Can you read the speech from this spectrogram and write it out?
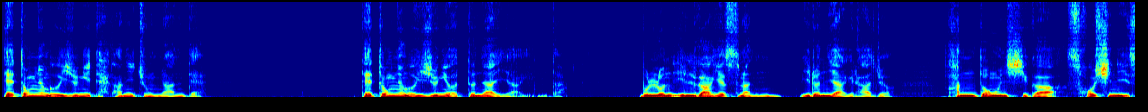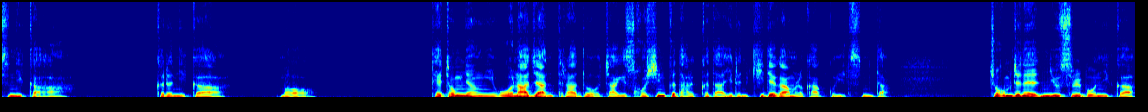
대통령 의중이 대단히 중요한데 대통령 의중이 어떠냐 이야기입니다. 물론 일각에서는 이런 이야기를 하죠. 한동훈 씨가 소신이 있으니까 그러니까 뭐 대통령이 원하지 않더라도 자기 소신껏 할 거다 이런 기대감을 갖고 있습니다. 조금 전에 뉴스를 보니까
